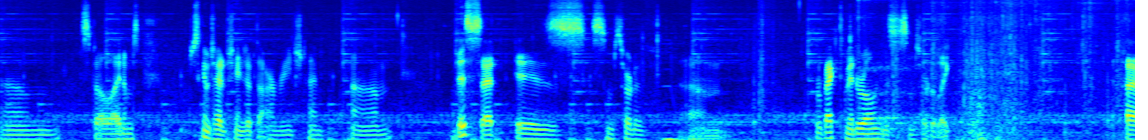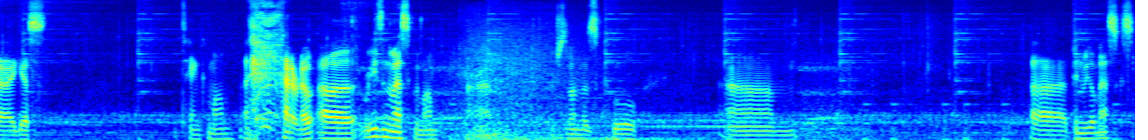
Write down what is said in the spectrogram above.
um, spell items. I'm just going to try to change up the armor each time. Um, this set is some sort of, um, we're back to mid-rolling. This is some sort of like, uh, I guess, tank mom. I don't know. Uh, we're using the Mask of the Mom. Um, is one cool um, uh, pinwheel masks.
